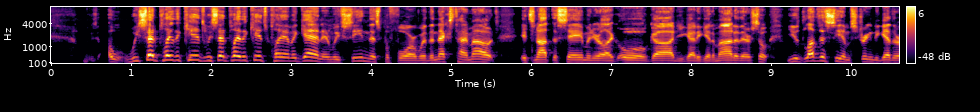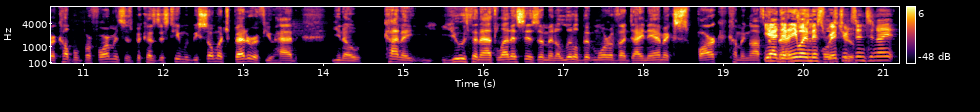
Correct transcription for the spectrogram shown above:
Oh, we said play the kids we said play the kids play them again and we've seen this before where the next time out it's not the same and you're like oh god you got to get them out of there so you'd love to see them string together a couple performances because this team would be so much better if you had you know kind of youth and athleticism and a little bit more of a dynamic spark coming off the Yeah, did anyone miss opposed to- Richardson tonight?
